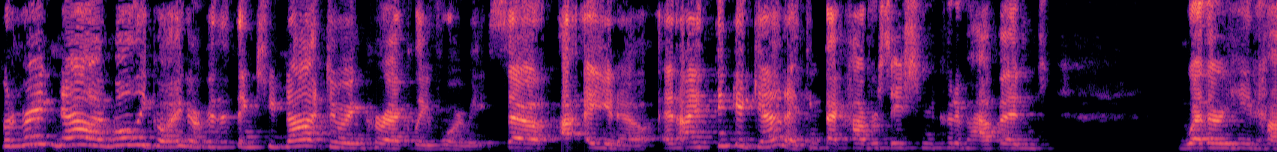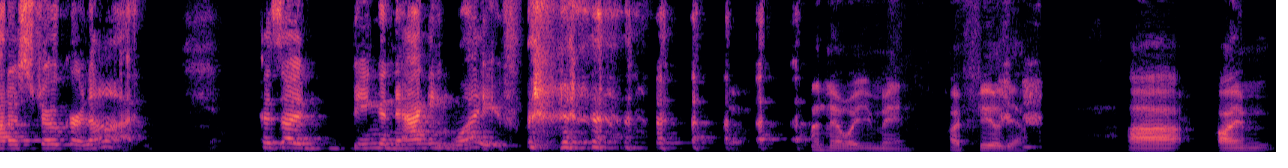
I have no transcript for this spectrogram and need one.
but right now, I'm only going over the things you're not doing correctly for me. So, I, you know, and I think, again, I think that conversation could have happened whether he'd had a stroke or not. Because I'm being a nagging wife. yeah, I know what you mean. I feel you. Uh, I'm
